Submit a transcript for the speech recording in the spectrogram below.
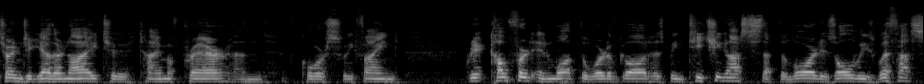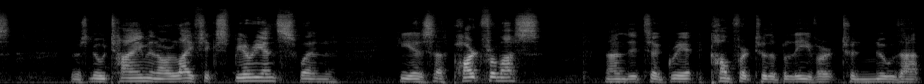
Turn together now to time of prayer, and of course, we find great comfort in what the Word of God has been teaching us that the Lord is always with us. There's no time in our life's experience when He is apart from us, and it's a great comfort to the believer to know that.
